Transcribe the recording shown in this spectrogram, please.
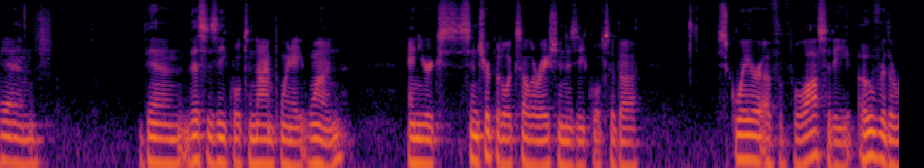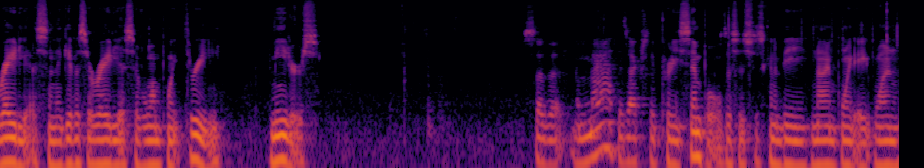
then, then this is equal to 9.81, and your centripetal acceleration is equal to the square of the velocity over the radius, and they give us a radius of 1.3 meters. So the, the math is actually pretty simple. This is just going to be 9.81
